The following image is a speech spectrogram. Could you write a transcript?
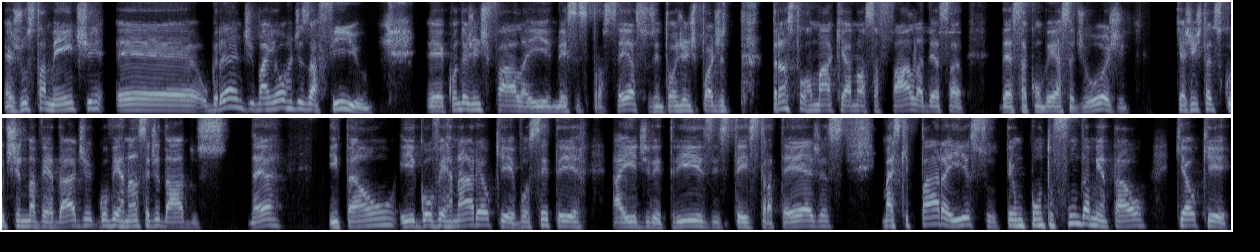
é justamente é, o grande, maior desafio é, quando a gente fala aí nesses processos, então a gente pode transformar aqui a nossa fala dessa, dessa conversa de hoje, que a gente está discutindo, na verdade, governança de dados, né? Então, e governar é o quê? Você ter aí diretrizes, ter estratégias, mas que para isso tem um ponto fundamental, que é o quê?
